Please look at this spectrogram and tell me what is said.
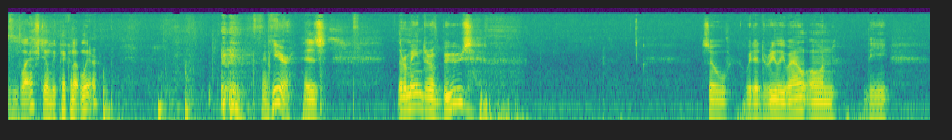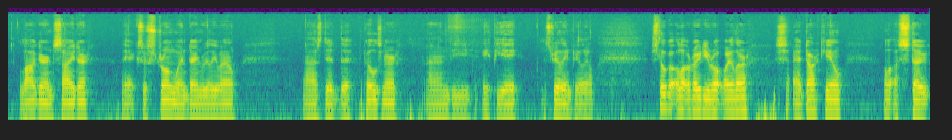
He's left, he'll be picking up later. and here is the remainder of booze. So we did really well on the lager and cider. The extra strong went down really well, as did the pilsner and the APA Australian Pale Ale. Still got a lot of rowdy Rottweiler, uh, dark ale, a lot of stout,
